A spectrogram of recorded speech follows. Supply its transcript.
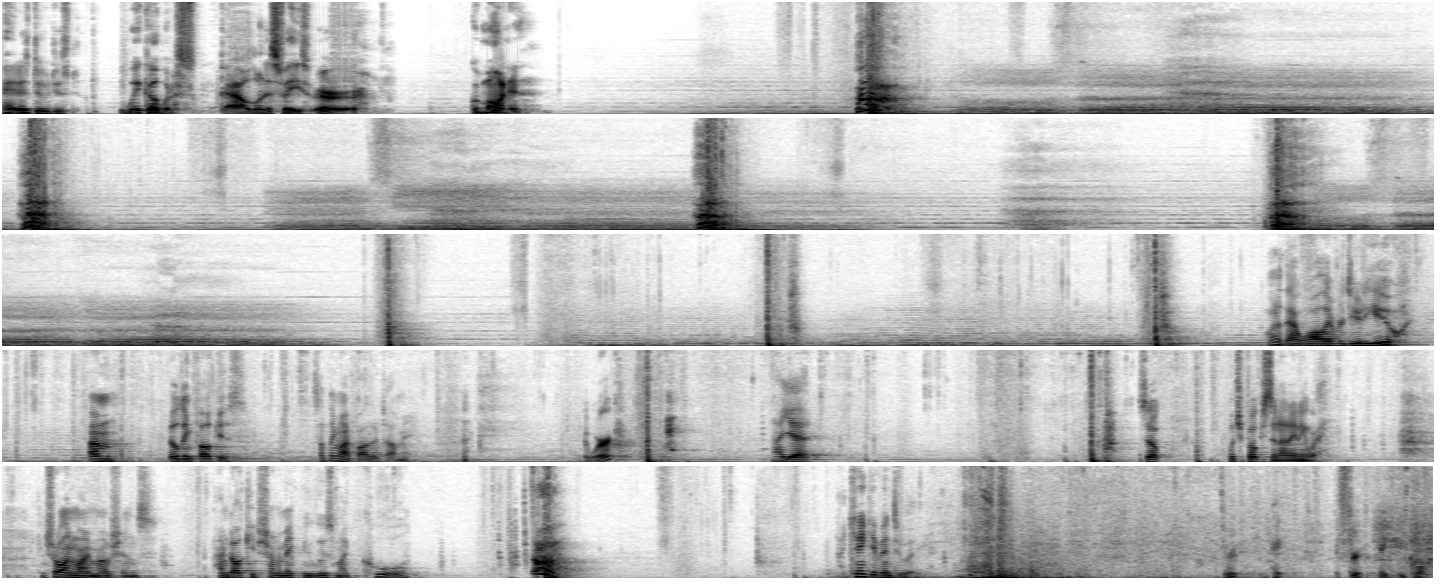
Man, this dude just wake up with a scowl on his face. Urgh. Good morning. What did that wall ever do to you? I'm building focus. Something my father taught me. It work? Not yet. So, what you focusing on anyway? Controlling my emotions. Heimdall keeps trying to make me lose my cool. I can't give into it. Through. Hey, it's through. Okay, be cool.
